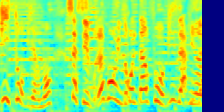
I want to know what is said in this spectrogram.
python birman, ça c'est vraiment une drôle d'info, bizarre rien.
